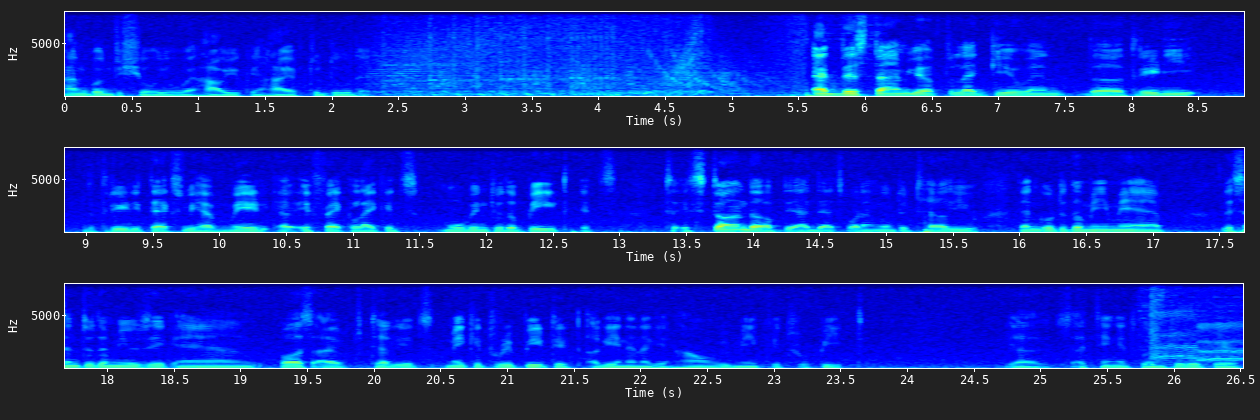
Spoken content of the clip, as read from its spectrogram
i'm going to show you how you can how have to do that. At this time you have to like give in the 3d the 3d text we have made uh, effect like it's moving to the beat. It's it's turned up. Yeah that's what i'm going to tell you. Then go to the meme app listen to the music and first i have to tell you it's make it repeat it again and again. How we make it repeat. Yeah i think it's going to repeat.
